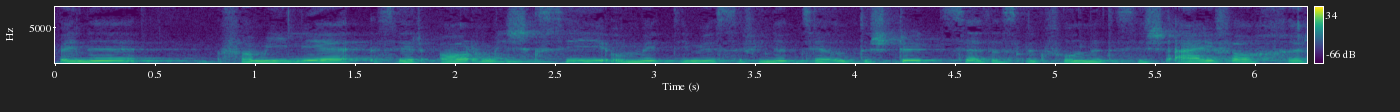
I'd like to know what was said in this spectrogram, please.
wenn eine Familie sehr arm war und wir die finanziell unterstützen dass man gefunden es ist einfacher,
